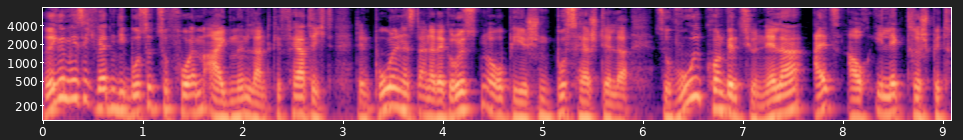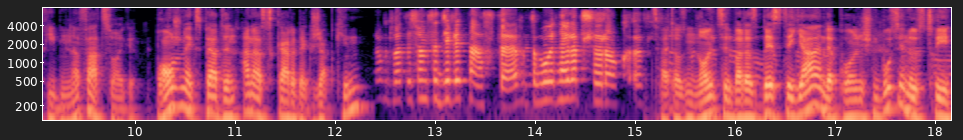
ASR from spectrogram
regelmäßig werden die Busse zuvor im eigenen Land gefertigt, denn Polen ist einer der größten europäischen Bushersteller, sowohl konventioneller als auch elektrisch betriebener Fahrzeuge. Branchenexpertin Anna Skarbek-Żabkin 2019 war das beste Jahr in der polnischen Busindustrie,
